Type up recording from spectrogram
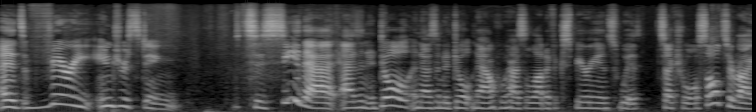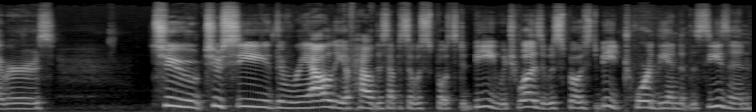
And it's very interesting to see that as an adult and as an adult now who has a lot of experience with sexual assault survivors to to see the reality of how this episode was supposed to be which was it was supposed to be toward the end of the season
